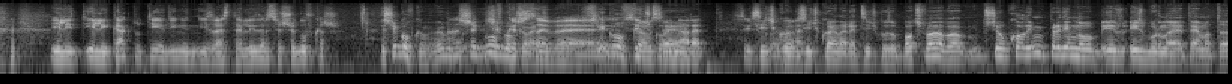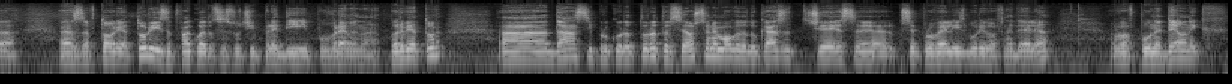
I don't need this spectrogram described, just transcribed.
Или, или както ти един известен лидер се шегувкаш. Шегувкам. А, шегувкаш се, бе. Шегувкам Всичко се. е наред. Всичко, Всичко, е наред. всичко е наред, всичко започва. Ще обходим предимно из- изборна е темата за втория тур и за това, което се случи преди и по време на първия тур. А, ДАНС и прокуратурата все още не могат да докажат, че се, се провели избори в неделя. В понеделник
